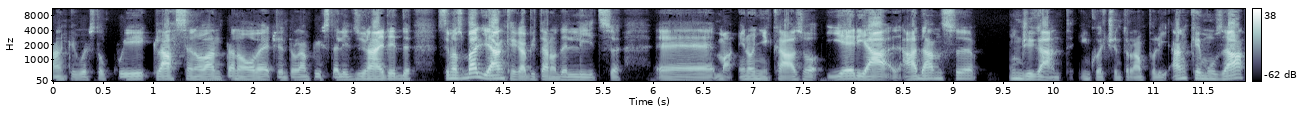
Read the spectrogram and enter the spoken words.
Anche questo qui, classe 99, centrocampista Leeds United, se non sbaglio è anche capitano del Leeds, eh, ma in ogni caso ieri Adams un gigante in quel centrocampo lì. Anche Musa,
